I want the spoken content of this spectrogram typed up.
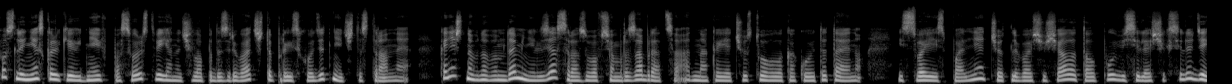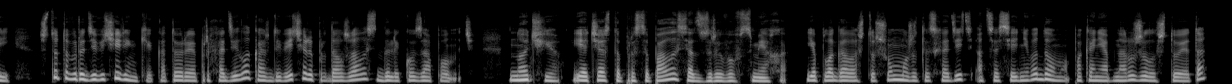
После нескольких дней в посольстве я начала подозревать, что происходит нечто странное. Конечно, в новом доме нельзя сразу во всем разобраться, однако я чувствовала какую-то тайну. Из своей спальни отчетливо ощущала толпу веселящихся людей, что-то вроде вечеринки, которая проходила каждый вечер и продолжалась далеко за полночь. Ночью я часто просыпалась от взрывов смеха. Я полагала, что шум может исходить от соседнего дома, пока не обнаружила, что это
